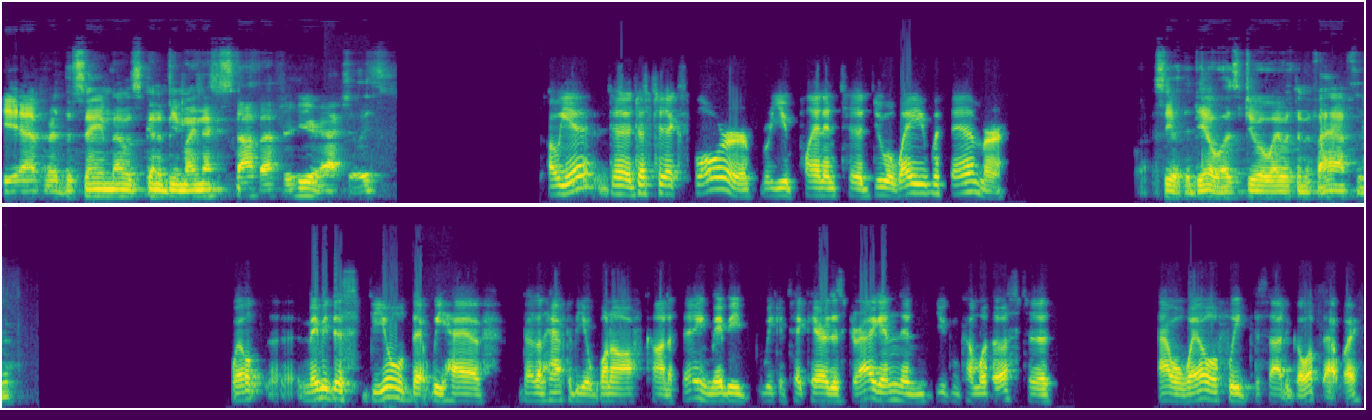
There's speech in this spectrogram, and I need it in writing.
Yeah, I've heard the same. That was going to be my next stop after here, actually. Oh yeah, D- just to explore, or were you planning to do away with them, or See what the deal was. Do away with them if I have to. Well, maybe this deal that we have doesn't have to be a one-off kind of thing. Maybe we can take care of this dragon, and you can come with us to our well if we decide to go up that way.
